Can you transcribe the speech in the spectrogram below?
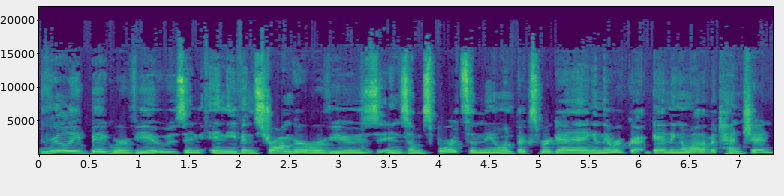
really big reviews and, and even stronger reviews in some sports than the Olympics were getting. And they were getting a lot of attention.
